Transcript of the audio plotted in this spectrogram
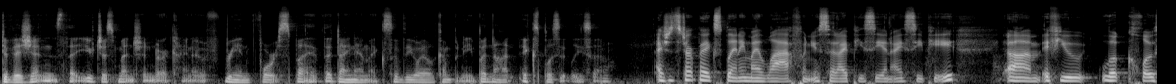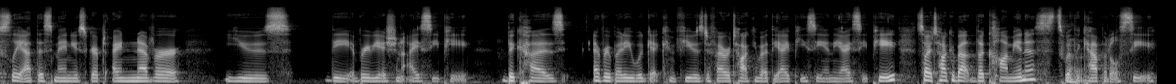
divisions that you just mentioned are kind of reinforced by the dynamics of the oil company, but not explicitly so? I should start by explaining my laugh when you said IPC and ICP. Um, if you look closely at this manuscript, I never use the abbreviation ICP because everybody would get confused if I were talking about the IPC and the ICP. So I talk about the communists with uh, a uh-huh. capital C.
